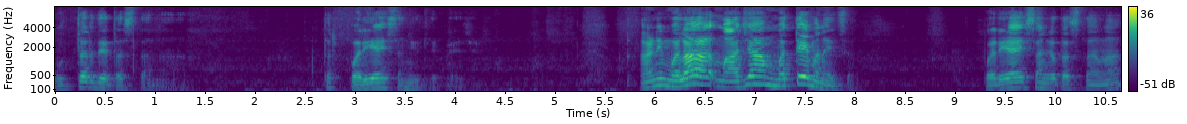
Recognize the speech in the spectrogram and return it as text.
उत्तर देत असताना तर पर्याय सांगितले पाहिजे. आणि मला माझ्या मते म्हणायचं. पर्याय सांगत असताना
